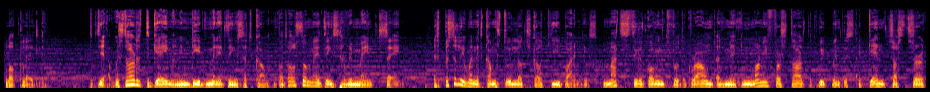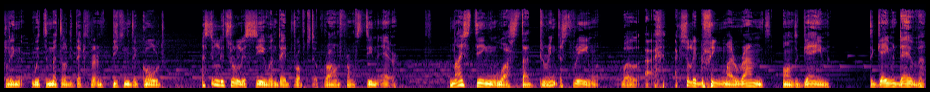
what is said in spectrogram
log lately. But yeah, we started the game and indeed many things had come, but also many things have remained the same especially when it comes to illogical key bindings. Matt's still going through the ground and making money for start equipment is again just circling with the metal detector and picking the gold. I still literally see when they drop to the ground from thin air. Nice thing was that during the stream, well, actually during my rant on the game, the game dev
